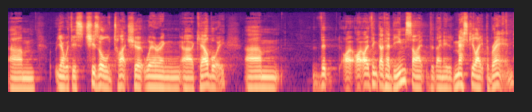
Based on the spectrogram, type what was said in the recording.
Um, you know, with this chiseled tight shirt wearing uh, cowboy. Um, that I, I think they've had the insight that they needed to masculate the brand,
